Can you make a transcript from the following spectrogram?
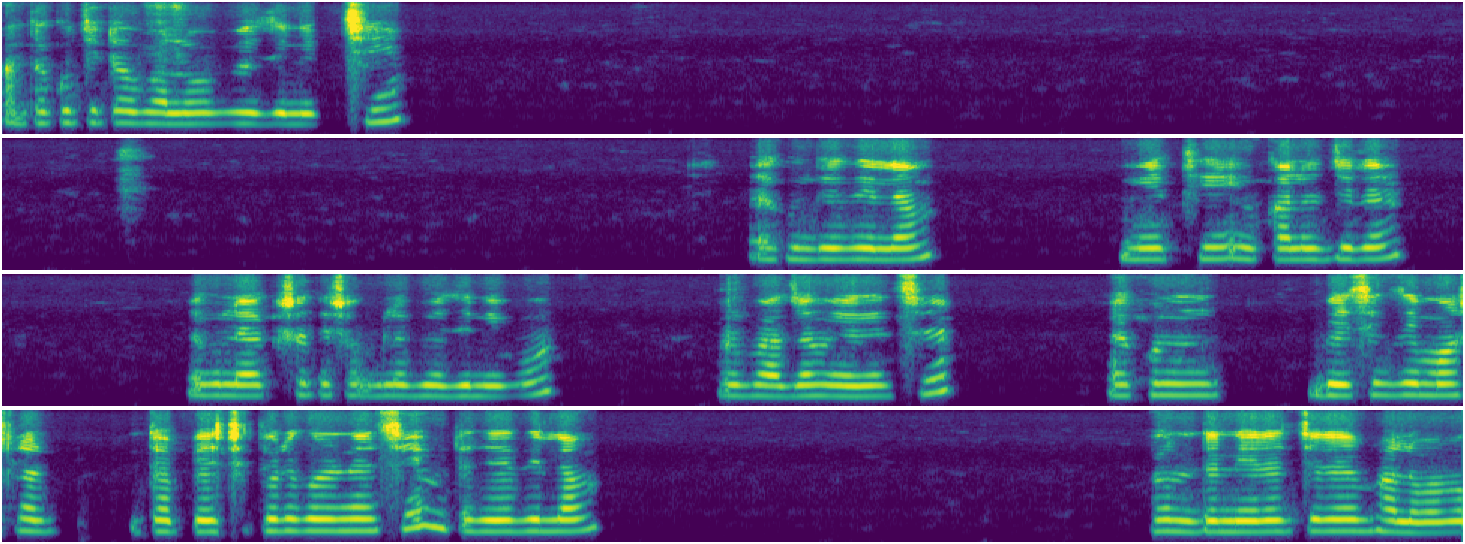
আদা কুচিটাও ভালোভাবে ভেজে নিচ্ছি। এখন দিয়ে দিলাম মেথি ও কালো জিরে। এগুলো একসাথে সবগুলো ভেজে নিব। ভাজা হয়ে গেছে। এখন বেসিক যে মশলাটা পেস্ট তৈরি করে নিয়েছি, ওটা দিয়ে দিলাম। এখন এটা নেড়ে চেড়ে ভালোভাবে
